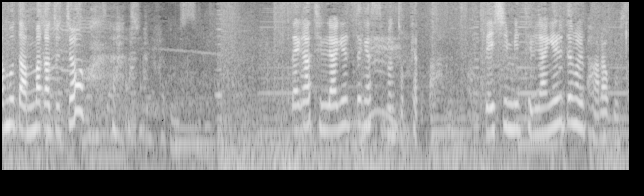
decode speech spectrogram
아무도 안 막아주죠? 내가 딜량 1등 했으면 좋겠다. 내심이 딜량 1등을 바라고 있어.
